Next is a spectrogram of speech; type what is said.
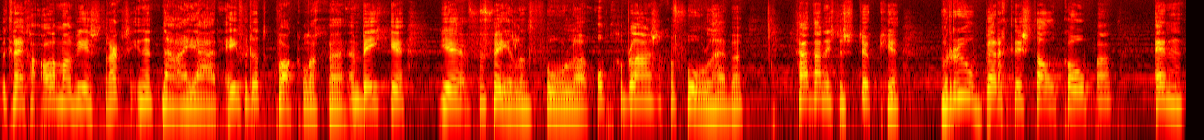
we krijgen allemaal weer straks in het najaar even dat kwakkelige... een beetje je vervelend voelen, opgeblazen gevoel hebben. Ga dan eens een stukje ruw bergkristal kopen... en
